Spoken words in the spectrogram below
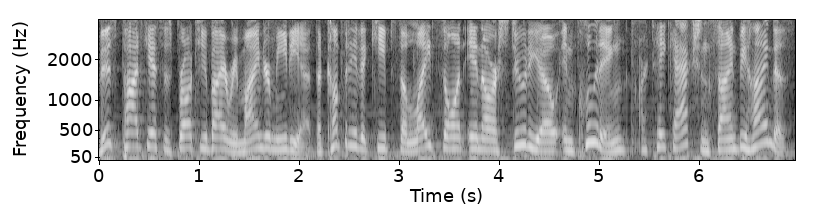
This podcast is brought to you by ReminderMedia, the company that keeps the lights on in our studio, including our Take Action sign behind us.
